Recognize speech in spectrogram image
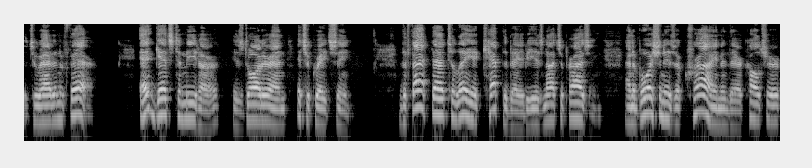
The two had an affair. Ed gets to meet her his daughter, and it's a great scene. The fact that Teleya kept the baby is not surprising. An abortion is a crime in their culture,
